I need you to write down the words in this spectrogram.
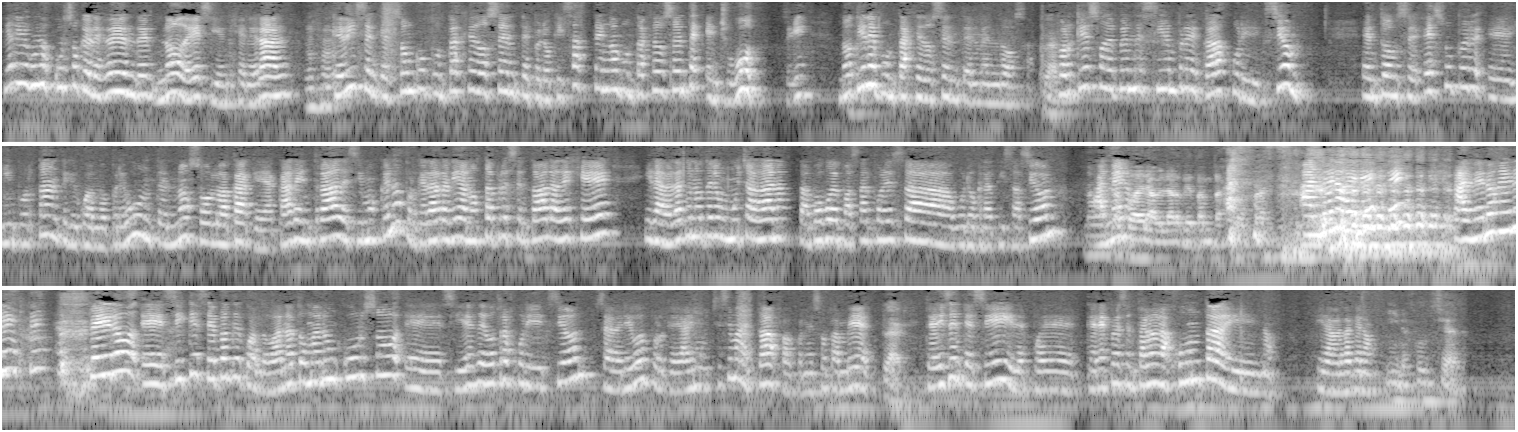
Y hay algunos cursos que les venden, no de ESI en general, que dicen que son con puntaje docente, pero quizás tengan puntaje docente en Chubut, ¿sí? No tiene puntaje docente en Mendoza, Claro. porque eso depende siempre de cada jurisdicción. Entonces, es súper eh, importante que cuando pregunten, no solo acá, que acá de entrada decimos que no, porque la realidad no está presentada la DGE y la verdad que no tenemos muchas ganas tampoco de pasar por esa burocratización. No al vas a menos, poder hablar de tantas cosas. al menos en este, al menos en este, pero eh, sí que sepan que cuando van a tomar un curso, eh, si es de otra jurisdicción, se averigüen porque hay muchísimas estafas con eso también. Claro. Te dicen que sí y después querés presentarlo en la junta y no, y la verdad que no, Y no funciona.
